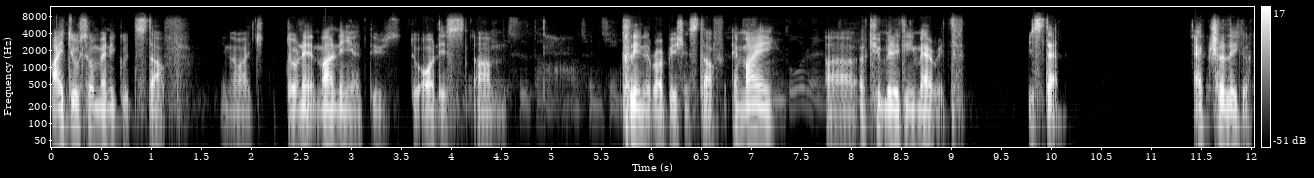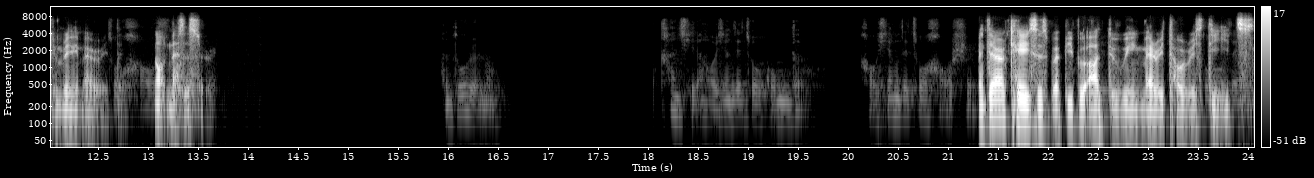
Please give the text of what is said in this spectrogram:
I do so many good stuff. You know, I donate money, I do, do all this, um, clean the rubbish and stuff. Am I uh, accumulating merit? Is that actually accumulating merit? Not necessary. And there are cases where people are doing meritorious deeds.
